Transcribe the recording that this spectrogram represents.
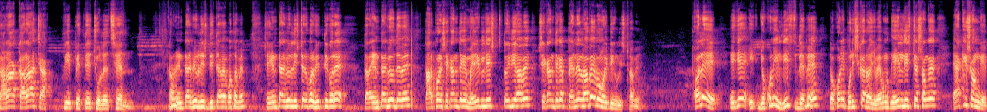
কারা কারা চাকরি পেতে চলেছেন। কারণ ইন্টারভিউ লিস্ট দিতে হবে প্রথমে। সেই ইন্টারভিউ লিস্টের উপর ভিত্তি করে তারা ইন্টারভিউ দেবে। তারপরে সেখান থেকে মেরিট লিস্ট তৈরি হবে, সেখান থেকে প্যানেল হবে এবং ওয়েটিং লিস্ট হবে। ফলে এই যে যখনই লিস্ট দেবে, তখনই পরিষ্কার হয়ে যাবে এবং এই লিস্টের সঙ্গে একই সঙ্গে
